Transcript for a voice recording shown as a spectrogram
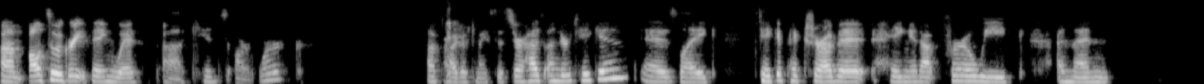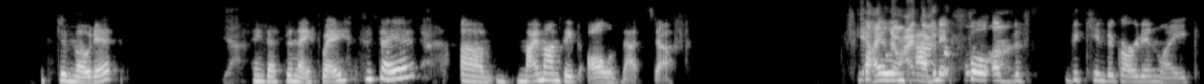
Um, also, a great thing with uh, kids' artwork, a project my sister has undertaken is like take a picture of it, hang it up for a week, and then demote it. yeah I think that's a nice way to say it. Um, my mom saved all of that stuff. Yeah, Filing got cabinet full of the the kindergarten like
